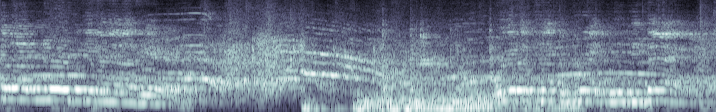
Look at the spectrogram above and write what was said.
Angela nerve getting out here.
